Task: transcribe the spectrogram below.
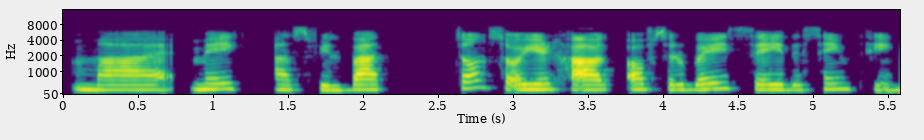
make us feel bad. Tom Sawyer, Huck observed say the same thing.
